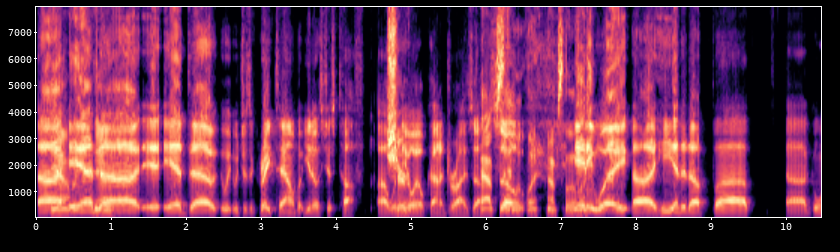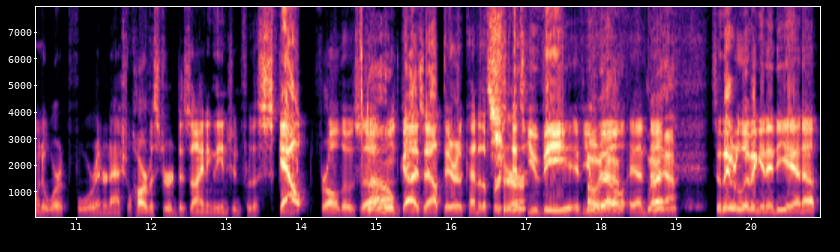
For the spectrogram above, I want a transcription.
uh, Yeah, and yeah. uh, and uh, which is a great town, but you know it's just tough uh, when Sure. the oil kind of dries up. Absolutely. So Absolutely. anyway, uh, he ended up uh, uh, going to work for International Harvester, designing the engine for the Scout for all those uh, Oh. old guys out there, kind of the first Sure. SUV, if you Oh, yeah. will, and. So they were living in Indiana,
